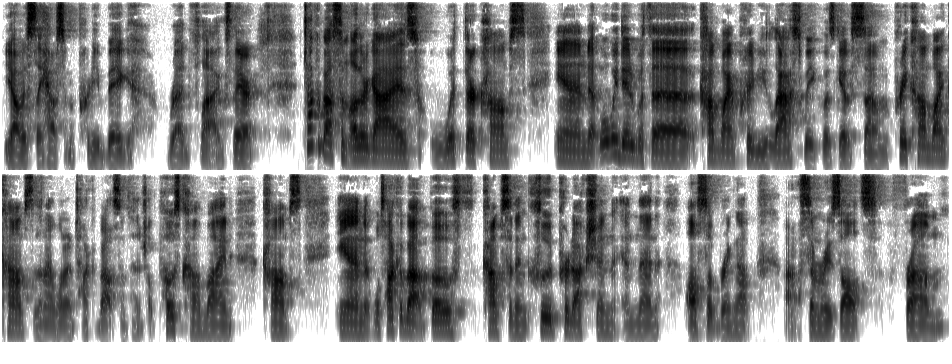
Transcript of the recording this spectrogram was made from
you obviously have some pretty big red flags there. Talk about some other guys with their comps. And what we did with the combine preview last week was give some pre combine comps. And then I want to talk about some potential post combine comps. And we'll talk about both comps that include production and then also bring up uh, some results from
